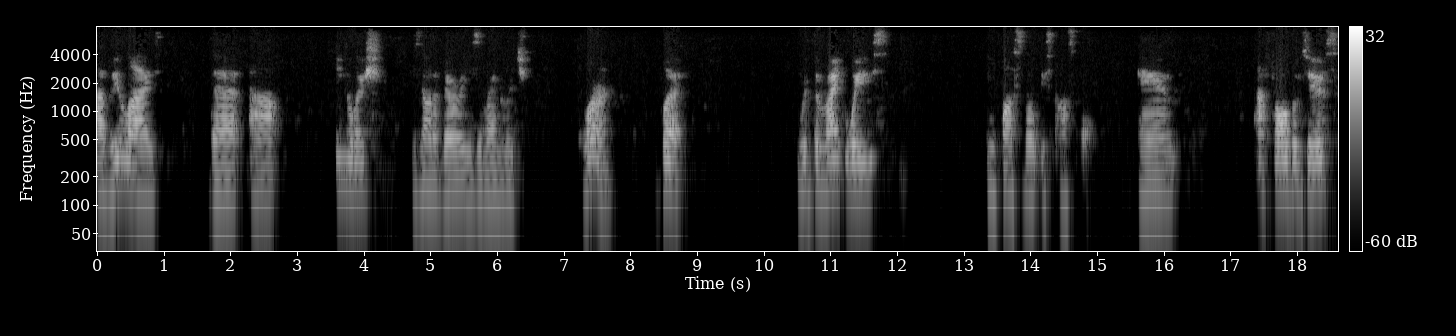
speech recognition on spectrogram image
I've realized that uh, English is not a very easy language to learn, but with the right ways, impossible is possible. And after all those years,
